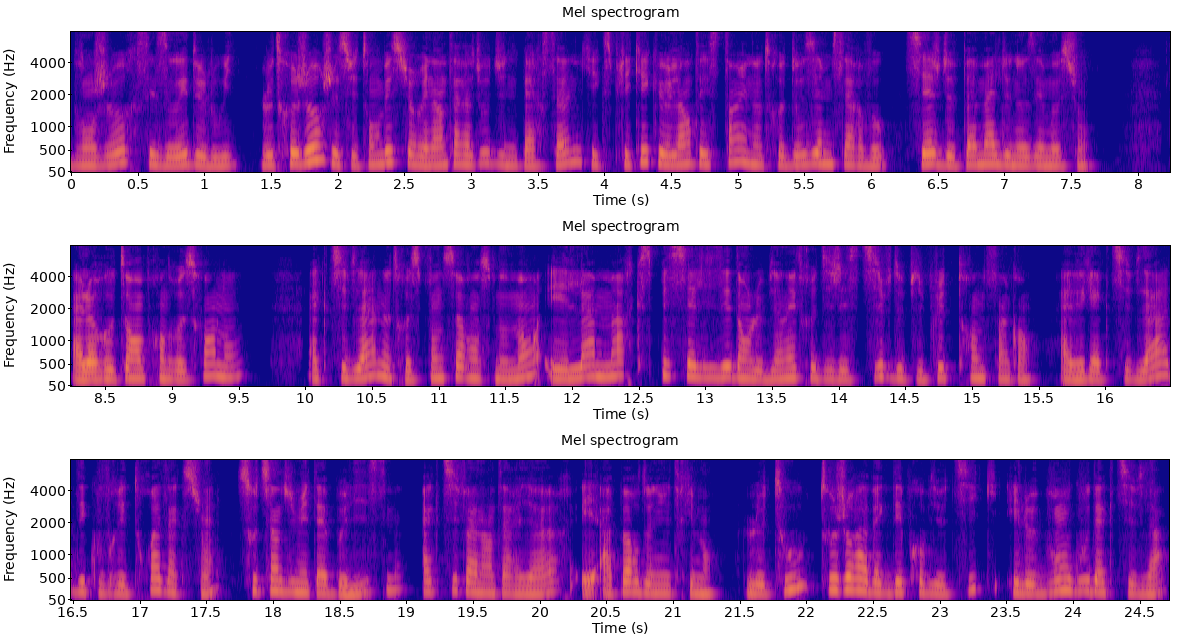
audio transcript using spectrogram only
Bonjour, c'est Zoé de Louis. L'autre jour, je suis tombée sur une interview d'une personne qui expliquait que l'intestin est notre deuxième cerveau, siège de pas mal de nos émotions. Alors autant en prendre soin, non? Activia, notre sponsor en ce moment, est la marque spécialisée dans le bien-être digestif depuis plus de 35 ans. Avec Activia, découvrez trois actions, soutien du métabolisme, actif à l'intérieur et apport de nutriments. Le tout toujours avec des probiotiques et le bon goût d'Activia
